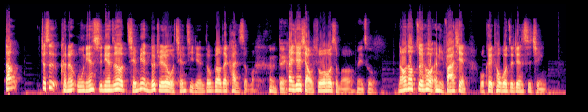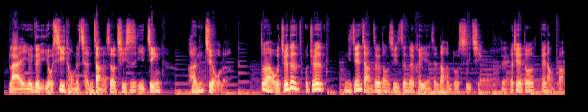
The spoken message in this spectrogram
当就是可能五年十年之后，前面你都觉得我前几年都不知道在看什么，对，看一些小说或什么，没错，然后到最后，哎，你发现我可以透过这件事情来有一个有系统的成长的时候，其实已经很久了。对啊，我觉得，我觉得你今天讲这个东西真的可以延伸到很多事情，对，而且都非常棒。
